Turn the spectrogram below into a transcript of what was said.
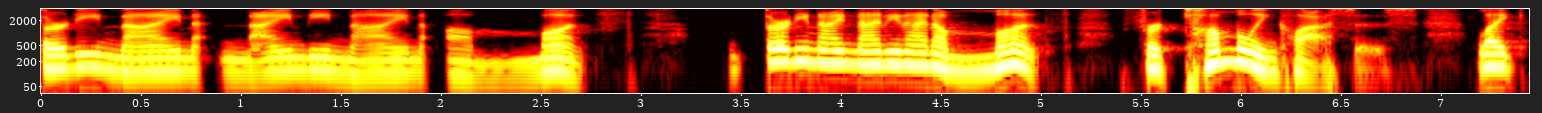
39.99 a month. $39.99 a month for tumbling classes. Like,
